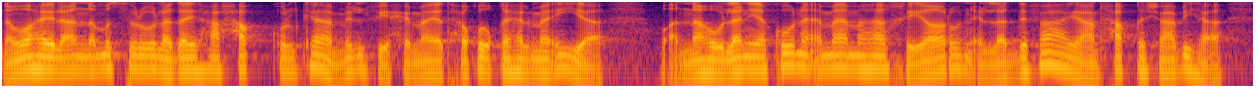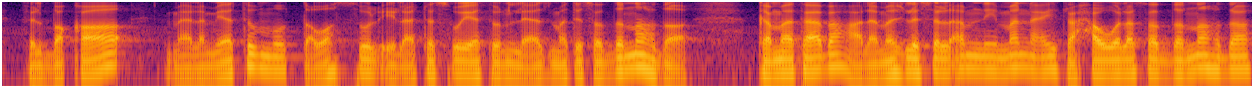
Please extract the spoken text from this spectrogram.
نوه إلى أن مصر لديها حق الكامل في حماية حقوقها المائية وأنه لن يكون أمامها خيار إلا الدفاع عن حق شعبها في البقاء ما لم يتم التوصل إلى تسوية لأزمة سد النهضة. كما تابع على مجلس الأمن منع تحول سد النهضة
